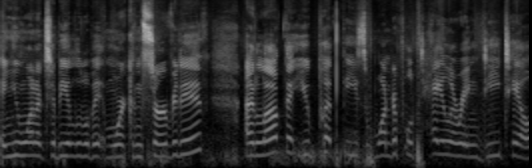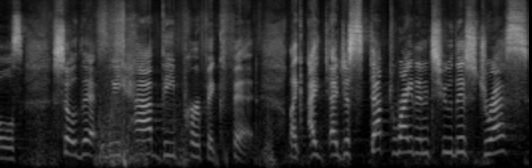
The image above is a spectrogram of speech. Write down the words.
and you want it to be a little bit more conservative, I love that you put these wonderful tailoring details so that we have the perfect fit. Like I, I just stepped right into this dress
